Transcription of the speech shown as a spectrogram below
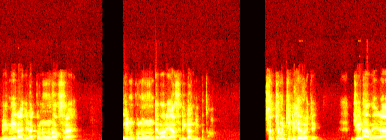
ਵੀ ਮੇਰਾ ਜਿਹੜਾ ਕਾਨੂੰਨ ਅਫਸਰ ਹੈ, ਇਹਨੂੰ ਕਾਨੂੰਨ ਦੇ ਬਾਰੇ ਅਸਲੀ ਗੱਲ ਨਹੀਂ ਪਤਾ। ਸੱਚੀ ਮੁੱਚੀ ਲਿਖੇ ਹੋਏ ਤੇ। ਜਿਹੜਾ ਮੇਰਾ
